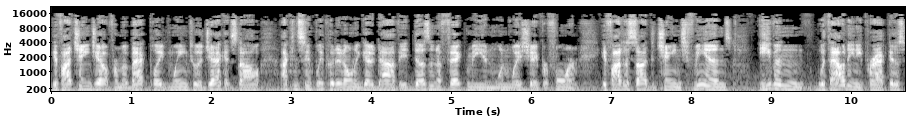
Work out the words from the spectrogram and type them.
If I change out from a backplate and wing to a jacket style, I can simply put it on and go dive. It doesn't affect me in one way, shape, or form. If I decide to change fins, even without any practice,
